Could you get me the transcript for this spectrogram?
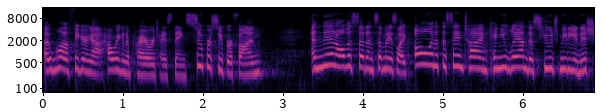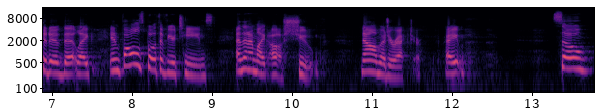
I love figuring out how are we going to prioritize things. Super, super fun. And then all of a sudden somebody's like, oh, and at the same time, can you land this huge media initiative that like involves both of your teams? And then I'm like, oh, shoot. Now I'm a director, right? So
